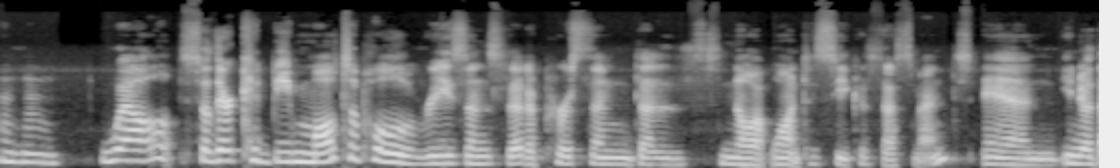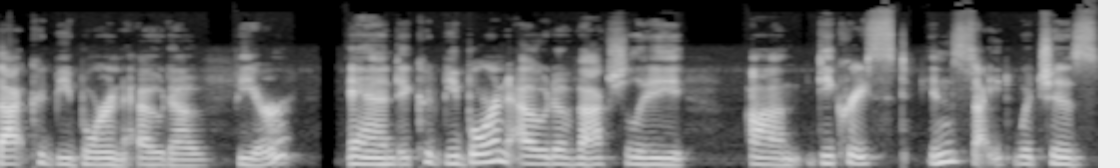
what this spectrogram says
Mm-hmm. Well, so there could be multiple reasons that a person does not want to seek assessment. And, you know, that could be born out of fear and it could be born out of actually um, decreased insight, which is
